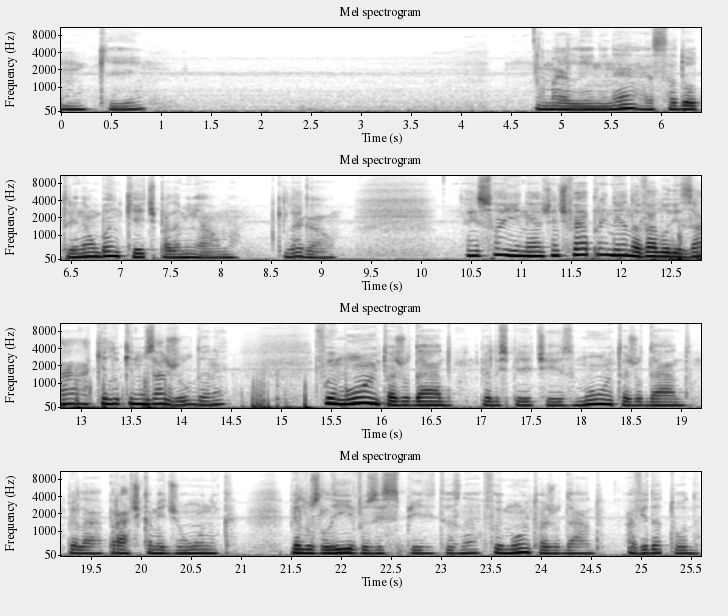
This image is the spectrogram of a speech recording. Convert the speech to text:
Ok. A Marlene, né? Essa doutrina é um banquete para a minha alma. Que legal. É isso aí, né? A gente vai aprendendo a valorizar aquilo que nos ajuda, né? Fui muito ajudado pelo Espiritismo, muito ajudado pela prática mediúnica, pelos livros espíritas, né? Fui muito ajudado a vida toda.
